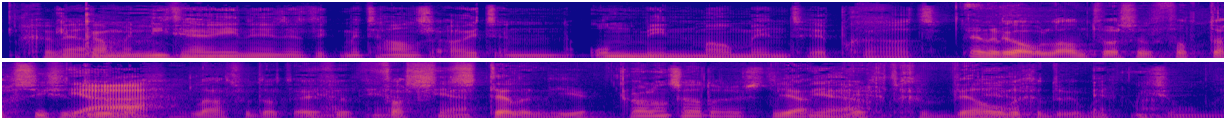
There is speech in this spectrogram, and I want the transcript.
Geweldig. Ik kan me niet herinneren dat ik met Hans ooit een onmin-moment heb gehad. En Roland was een fantastische Ja. drummer. Laten we dat even Ja, ja, vaststellen hier. Roland Zelderust. Ja, Ja. echt geweldige Ja, drummer. Echt bijzonder.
